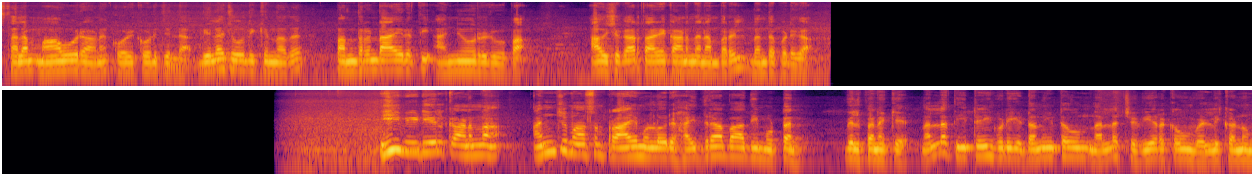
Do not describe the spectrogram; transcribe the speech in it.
സ്ഥലം മാവൂരാണ് കോഴിക്കോട് ജില്ല. വില ചോദിക്കുന്നത് പന്ത്രണ്ടായിരത്തി അഞ്ഞൂറ് രൂപ. ആവശ്യക്കാർ താഴെ കാണുന്ന നമ്പറിൽ ബന്ധപ്പെടുക. ഈ വീഡിയോയിൽ കാണുന്ന അഞ്ചു മാസം പ്രായമുള്ള ഒരു ഹൈദരാബാദി മുട്ടൻ വിൽപ്പനയ്ക്ക്. നല്ല തീറ്റയും കൂടി ഇടനീട്ടവും നല്ല ചെവിയിറക്കവും വെള്ളിക്കണ്ണും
